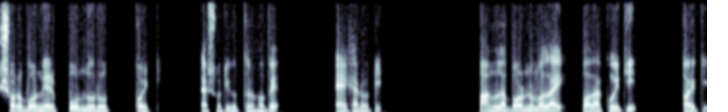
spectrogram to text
স্বরবর্ণের পূর্ণরূপ কয়টি? তার সঠিক উত্তর হবে এগারোটি। বাংলা বর্ণমালায় ফলা কয়টি? ছয়টি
